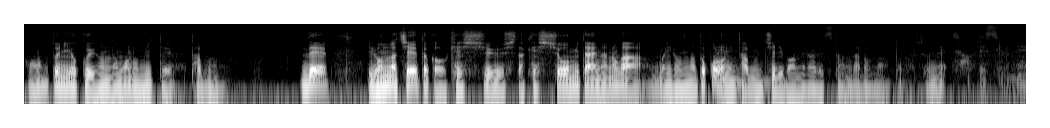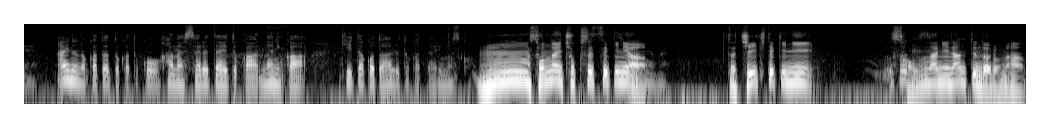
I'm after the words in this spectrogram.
本当によくいろんなものを見て多分でいろんな知恵とかを結集した結晶みたいなのが、まあ、いろんなところに多分散りばめられてたんだろうなと思うんですよね。そうですよね。アイヌの方とかとこうお話しされたいとか何か聞いたことあるとかってありますか？うーんそんなに直接的には地域的にそんなになんて言うんだろうな、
